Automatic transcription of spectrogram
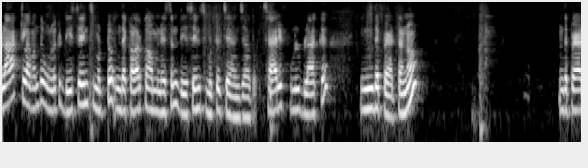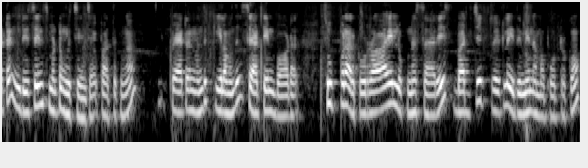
பிளாக்ல வந்து உங்களுக்கு டிசைன்ஸ் மட்டும் இந்த கலர் காம்பினேஷன் டிசைன்ஸ் மட்டும் சேஞ்ச் ஆகும். Saree ஃபுல் பிளாக்கு இந்த பேட்டர்னும் இந்த பேட்டர்ன் டிசைன்ஸ் மட்டும் உங்களுக்கு சேஞ்ச் ஆகும். பார்த்துக்குங்க பேட்டர்ன் வந்து கீழே வந்து சேட்டின் பார்டர் சூப்பராக இருக்கும் ஒரு ராயல் லுக்னஸ் சாரீஸ் பட்ஜெட் ரேட்டில் இதுவுமே நம்ம போட்டிருக்கோம்.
